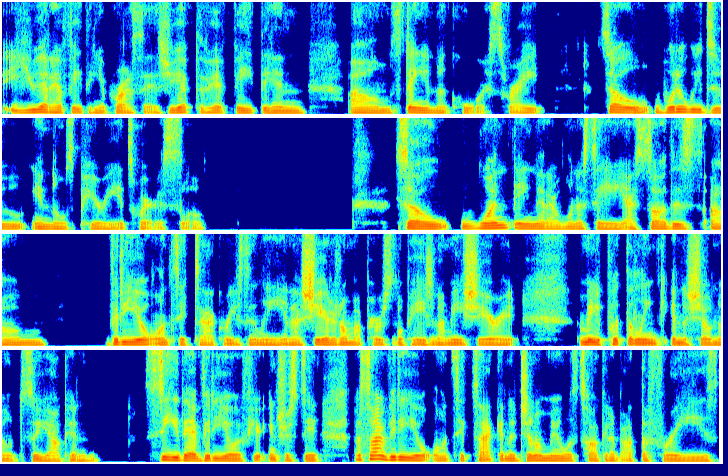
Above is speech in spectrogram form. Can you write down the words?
you got to have faith in your process. You have to have faith in um, staying the course, right? So, what do we do in those periods where it's slow? So, one thing that I want to say, I saw this um, video on TikTok recently, and I shared it on my personal page, and I may share it. I may put the link in the show notes so y'all can see that video if you're interested. But I saw a video on TikTok and a gentleman was talking about the phrase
